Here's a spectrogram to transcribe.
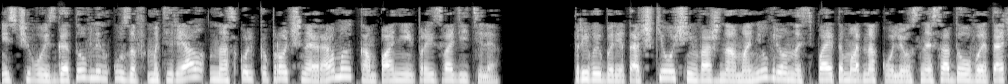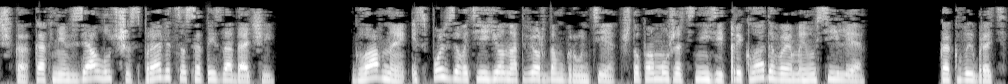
из чего изготовлен кузов, материал, насколько прочная рама компании-производителя. При выборе тачки очень важна маневренность, поэтому одноколесная садовая тачка как нельзя лучше справится с этой задачей. Главное – использовать ее на твердом грунте, что поможет снизить прикладываемые усилия. Как выбрать?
